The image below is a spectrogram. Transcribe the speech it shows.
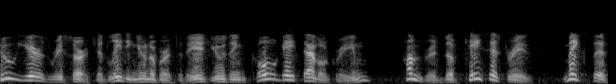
Two years research at leading universities using Colgate Dental Cream, hundreds of case histories, makes this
